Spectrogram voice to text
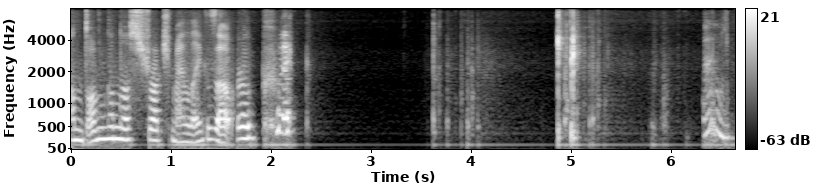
And I'm gonna stretch my legs out real quick. Mm.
